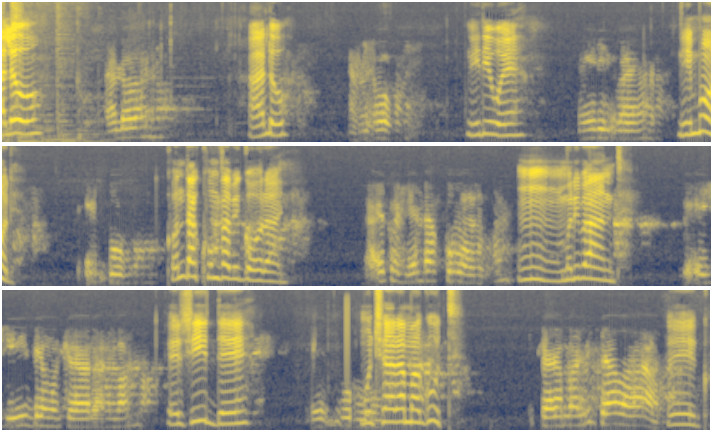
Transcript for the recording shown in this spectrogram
boniki alo Alo, alo alo, mwiriwe mwiriwe, ni impore ego, ko ndakumva bigoranye ariko ngenda kumva, Mm, muri bande Egide Mucarama, ejide. Ego, mucarama gute Mucarama ni sawa, yego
